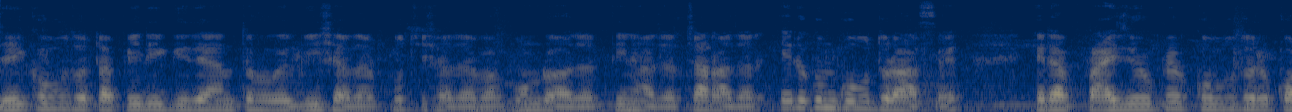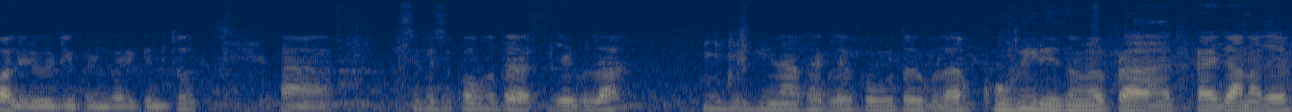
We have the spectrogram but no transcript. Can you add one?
যেই কবুতরটা পিডিগিরে আনতে হবে বিশ হাজার, পঁচিশ হাজার বা পনেরো হাজার, তিন হাজার, চার হাজার, এরকম কবুতর আছে। এটা প্রাইজের উপরে কবুতরের কোয়ালিটি ডিপেন্ড করে। কিন্তু কিছু কিছু কবুতর আছে যেগুলা পিডিগি না থাকলে কবুতরগুলো খুবই রিজনেবল প্রায় জানা যায়।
